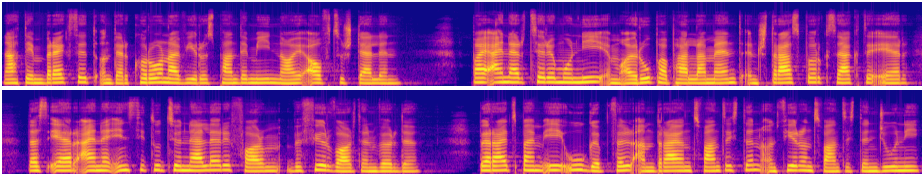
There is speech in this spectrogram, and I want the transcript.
nach dem Brexit und der Coronavirus-Pandemie neu aufzustellen. Bei einer Zeremonie im Europaparlament in Straßburg sagte er, dass er eine institutionelle Reform befürworten würde. Bereits beim EU-Gipfel am 23. und 24. Juni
